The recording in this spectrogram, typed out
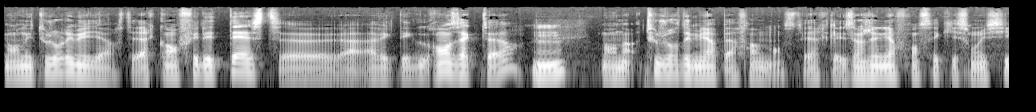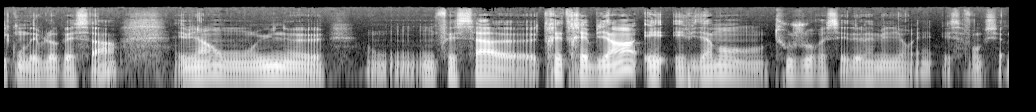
mais on est toujours les meilleurs. C'est-à-dire quand on fait des tests euh, avec des grands acteurs, Mhm. On a toujours des meilleures performances. C'est-à-dire que les ingénieurs français qui sont ici, qui ont développé ça, eh bien, ont une, on fait ça euh, très très bien et évidemment toujours essayer de l'améliorer et ça fonctionne.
